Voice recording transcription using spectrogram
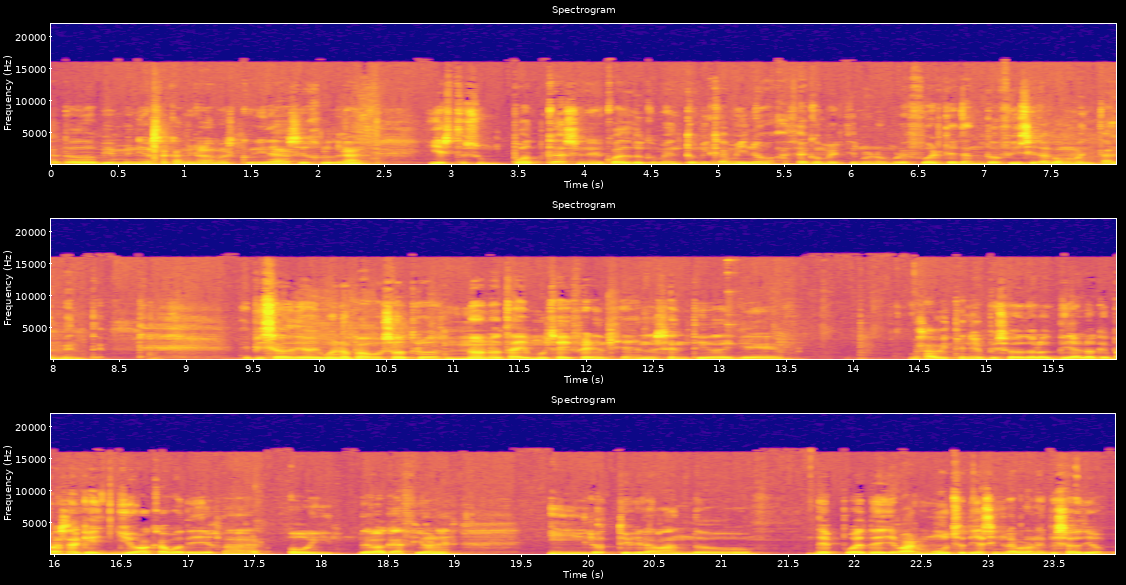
buenas a todos, bienvenidos a Camino a la Masculinidad, soy Julio y este es un podcast en el cual documento mi camino hacia convertirme en un hombre fuerte tanto física como mentalmente. episodio de hoy, bueno, para vosotros no notáis mucha diferencia en el sentido de que os habéis tenido episodios todos los días, lo que pasa que yo acabo de llegar hoy de vacaciones y lo estoy grabando después de llevar muchos días sin grabar un episodio,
